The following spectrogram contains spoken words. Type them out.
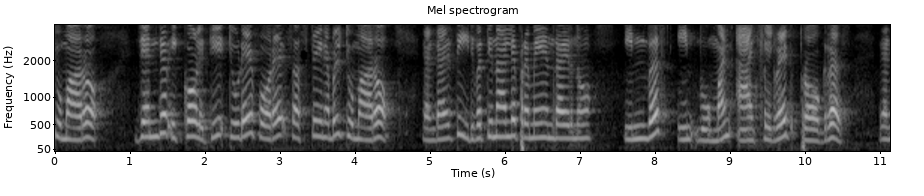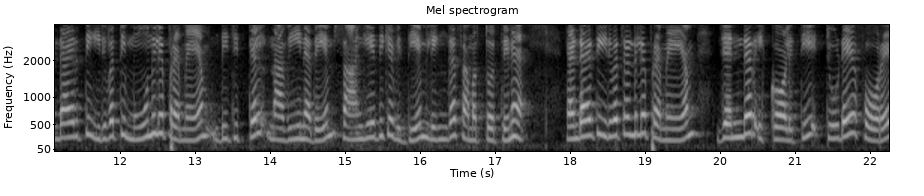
tomorrow gender equality today for a sustainable tomorrow രണ്ടായിരത്തി ഇരുപത്തിനാലിലെ പ്രമേയം എന്തായിരുന്നു invest in woman accelerate progress രണ്ടായിരത്തി ഇരുപത്തി മൂന്നിലെ പ്രമേയം ഡിജിറ്റൽ നവീനതയും സാങ്കേതിക വിദ്യയും ലിംഗസമത്വത്തിന് രണ്ടായിരത്തി ഇരുപത്തിരണ്ടിലെ പ്രമേയം gender equality today for a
